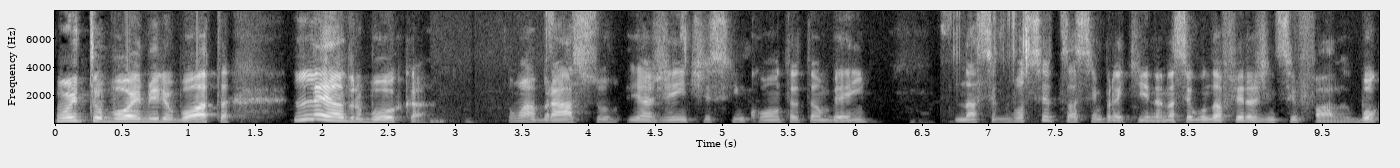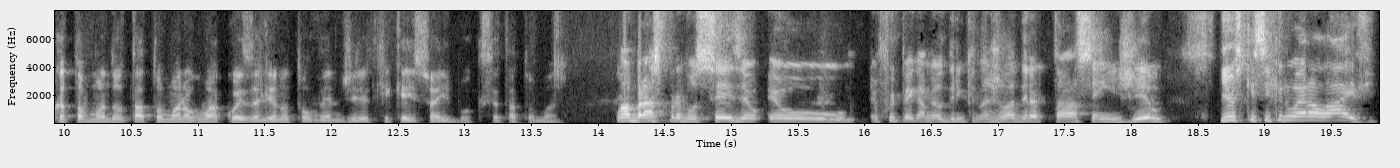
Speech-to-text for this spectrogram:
muito bom, Emílio Bota. Leandro Boca, um abraço e a gente se encontra também. Na, você tá sempre aqui, né? Na segunda-feira a gente se fala. Boca tomando, tá tomando alguma coisa ali, eu não tô vendo direito. O que, que é isso aí, Boca, que você tá tomando? Um abraço para vocês. Eu, eu, eu fui pegar meu drink na geladeira porque tava sem gelo e eu esqueci que não era live,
